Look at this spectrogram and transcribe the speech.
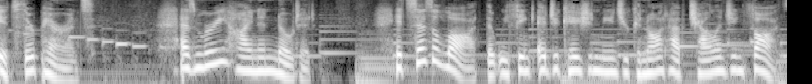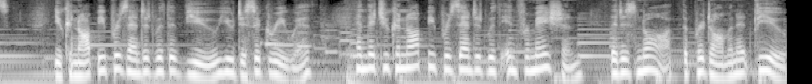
it's their parents. As Marie Henein noted, it says a lot that we think education means you cannot have challenging thoughts, you cannot be presented with a view you disagree with, and that you cannot be presented with information that is not the predominant view.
